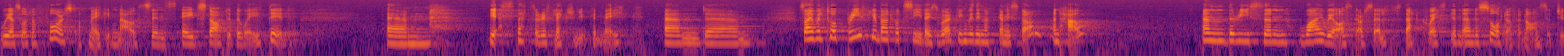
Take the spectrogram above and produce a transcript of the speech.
we are sort of forced of making now since aid started the way it did. Um, yes, that's a reflection you can make. And um, so I will talk briefly about what SIDA is working with in Afghanistan and how, and the reason why we ask ourselves that question and a sort of an answer to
